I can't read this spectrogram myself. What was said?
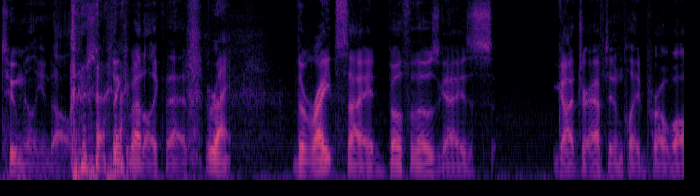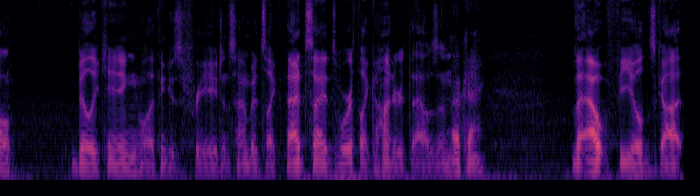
two million dollars. Think about it like that. Right. The right side, both of those guys got drafted and played pro ball. Billy King, well, I think he's a free agent sign, but it's like that side's worth like a hundred thousand. Okay. The outfield's got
